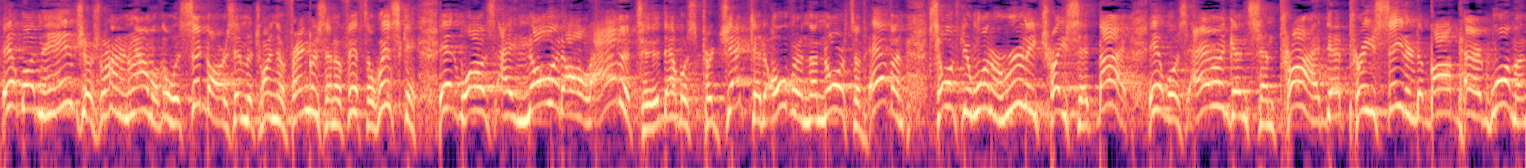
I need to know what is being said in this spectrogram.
It wasn't the angels running around with, with cigars in between their fingers and a fifth of whiskey. It was a know it all attitude that was projected over in the north of heaven. So if you want to really trace it back, it was arrogance and pride that preceded a bob haired woman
